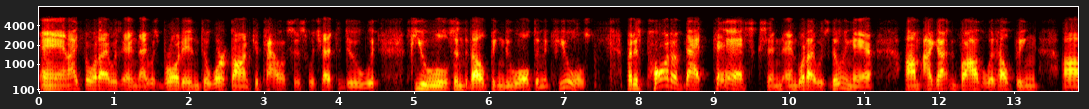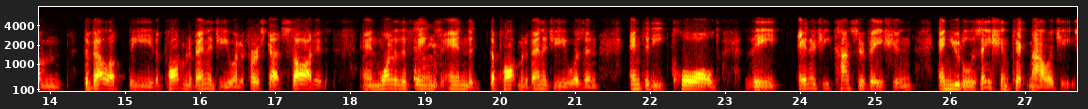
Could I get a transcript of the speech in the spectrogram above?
And I thought I was, and I was brought in to work on catalysis, which had to do with fuels and developing new alternate fuels. But as part of that tasks and, and what I was doing there, um, I got involved with helping um, developed the Department of Energy when it first got started. And one of the things in the Department of Energy was an entity called the Energy Conservation and Utilization Technologies.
